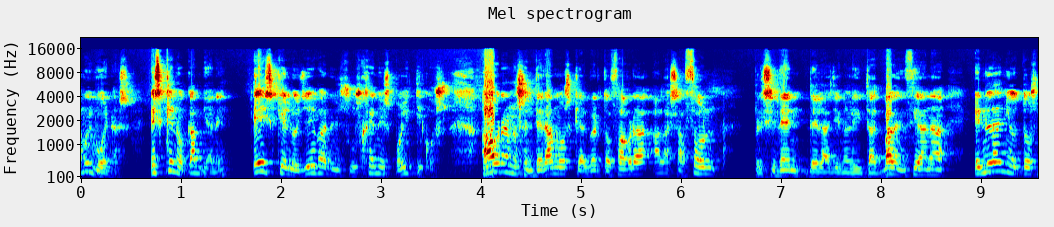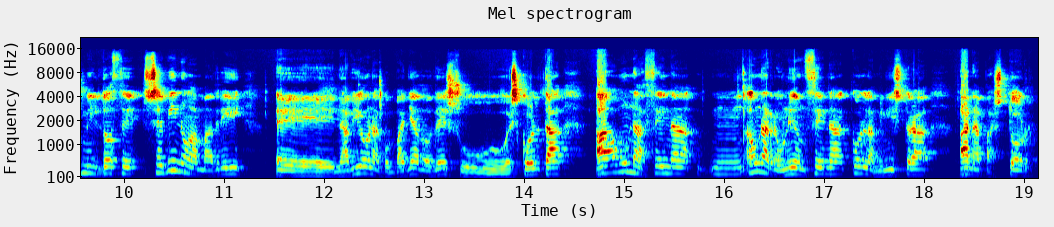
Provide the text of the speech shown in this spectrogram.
muy buenas. Es que no cambian, ¿eh? Es que lo llevan en sus genes políticos. Ahora nos enteramos que Alberto Fabra, a la sazón, presidente de la Generalitat Valenciana, en el año 2012 se vino a Madrid eh, en avión acompañado de su escolta a una cena, mm, a una reunión cena con la ministra Ana Pastor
